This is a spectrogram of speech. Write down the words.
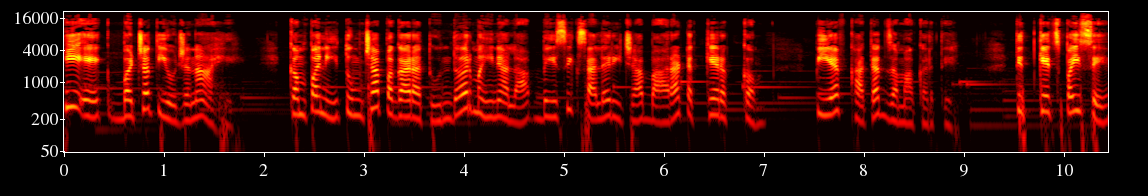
ही एक बचत योजना आहे. कंपनी तुमच्या पगारातून दर महिन्याला बेसिक सॅलरीच्या बारा टक्के रक्कम पी एफ खात्यात जमा करते. तितकेच पैसे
